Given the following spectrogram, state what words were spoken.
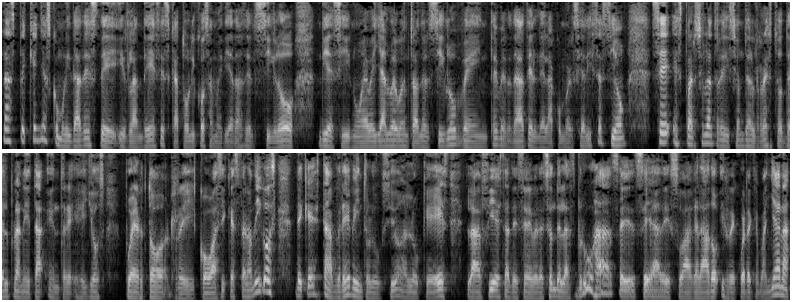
las pequeñas comunidades de irlandeses católicos a mediados del siglo XIX, ya luego entrando el siglo XX, ¿verdad? El de la comercialización, se esparció la tradición del resto del planeta, entre ellos Puerto Rico. Así que espero amigos de que esta breve introducción a lo que es la fiesta de celebración de las brujas eh, sea de su agrado y recuerda que mañana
